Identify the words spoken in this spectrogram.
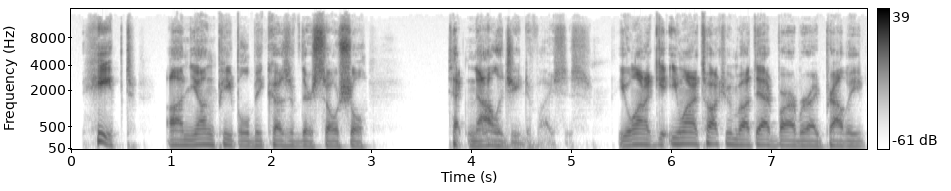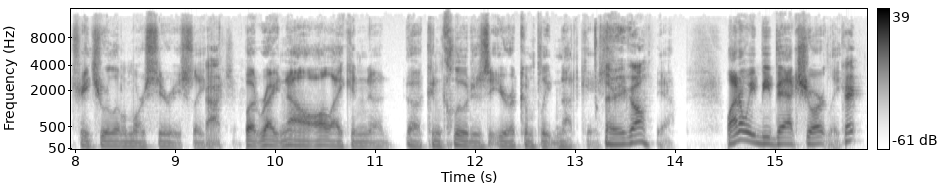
heaped on young people because of their social technology devices. You want to get, you want to talk to me about that, Barbara? I'd probably treat you a little more seriously. Gotcha. But right now, all I can uh, uh, conclude is that you're a complete nutcase. There you go. Yeah. Why don't we be back shortly? Okay.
